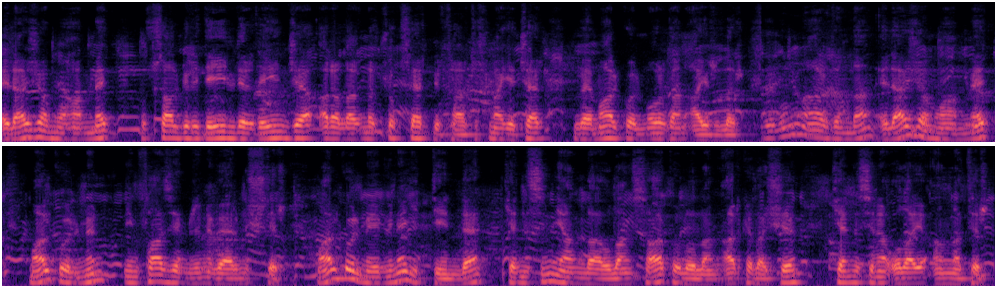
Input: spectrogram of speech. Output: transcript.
Elijah Muhammed kutsal biri değildir deyince aralarında çok sert bir tartışma geçer ve Malcolm oradan ayrılır. Ve bunun ardından Elijah Muhammed Malcolm'ün infaz emrini vermiştir. Malcolm evine gittiğinde kendisinin yanında olan sağ kolu olan arkadaşı kendisine olayı anlatır.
